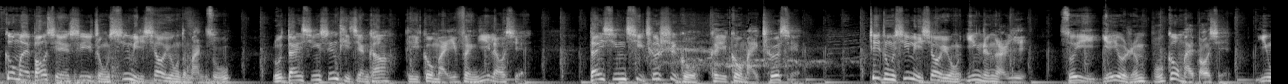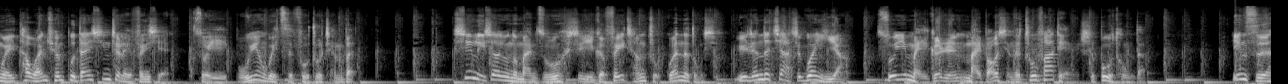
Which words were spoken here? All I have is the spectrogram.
购买保险是一种心理效用的满足，如担心身体健康可以购买一份医疗险，担心汽车事故可以购买车险。这种心理效用因人而异，所以也有人不购买保险，因为他完全不担心这类风险，所以不愿为此付出成本。心理效用的满足是一个非常主观的东西，与人的价值观一样，所以每个人买保险的出发点是不同的。因此，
